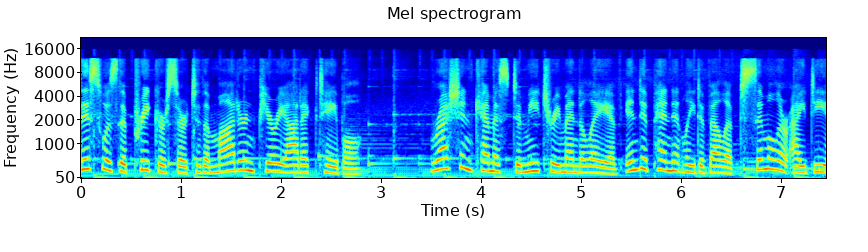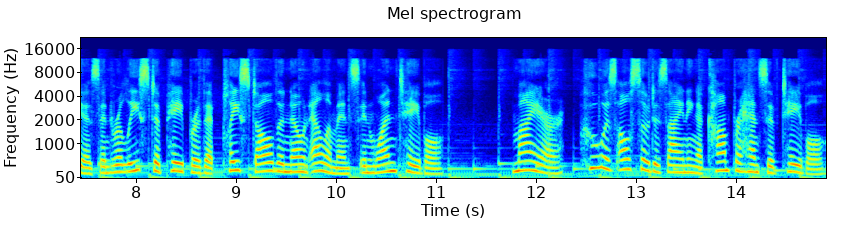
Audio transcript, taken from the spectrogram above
This was the precursor to the modern periodic table. Russian chemist Dmitri Mendeleev independently developed similar ideas and released a paper that placed all the known elements in one table. Meyer, who was also designing a comprehensive table,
